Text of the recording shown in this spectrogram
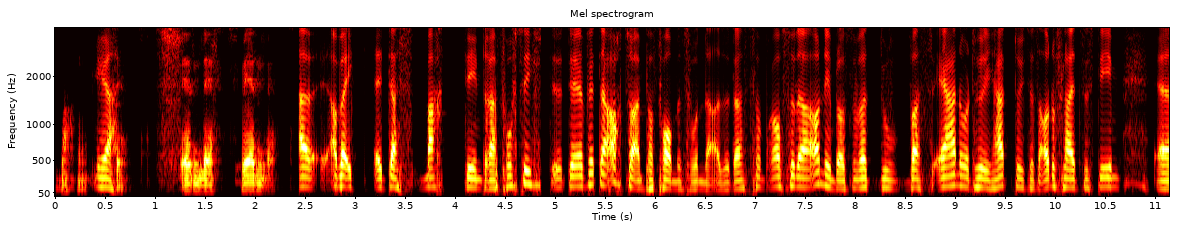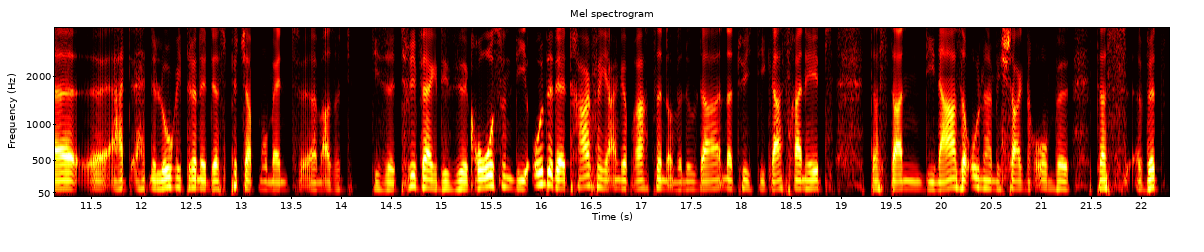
machen ja. lässt, werden lässt, werden lässt. Aber äh, das macht den 350, der wird da auch zu einem Performance-Wunder. Also das brauchst du da auch nicht bloß. Was, du, was er natürlich hat durch das Autoflight-System, äh, er hat, er hat eine Logik drin, das Pitch-Up-Moment, äh, also die, diese Triebwerke, diese großen, die unter der Tragfläche angebracht sind und wenn du da natürlich die Gas reinhebst, dass dann die Nase unheimlich stark nach oben will, das wird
